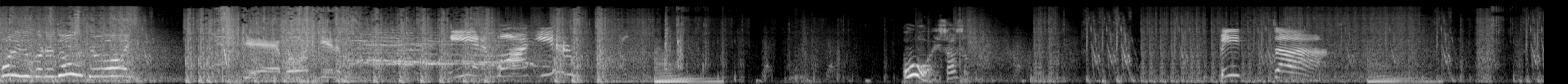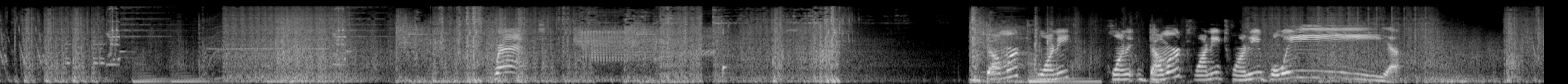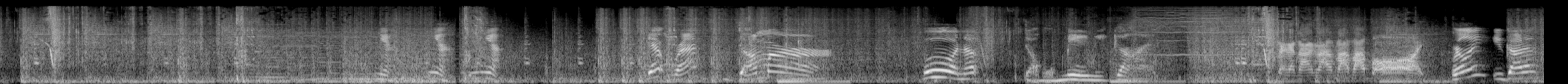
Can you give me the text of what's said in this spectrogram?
What are you gonna do, Joy? Yeah, boy, get him. Eat him, boy! Eat him! Oh, I saw something. Pizza! Dumber 20, 20, Dumber 2020, boy! Yeah, yeah, yeah. Get wrecked, dumber. Oh, no, double mini gun. Really? You gotta,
